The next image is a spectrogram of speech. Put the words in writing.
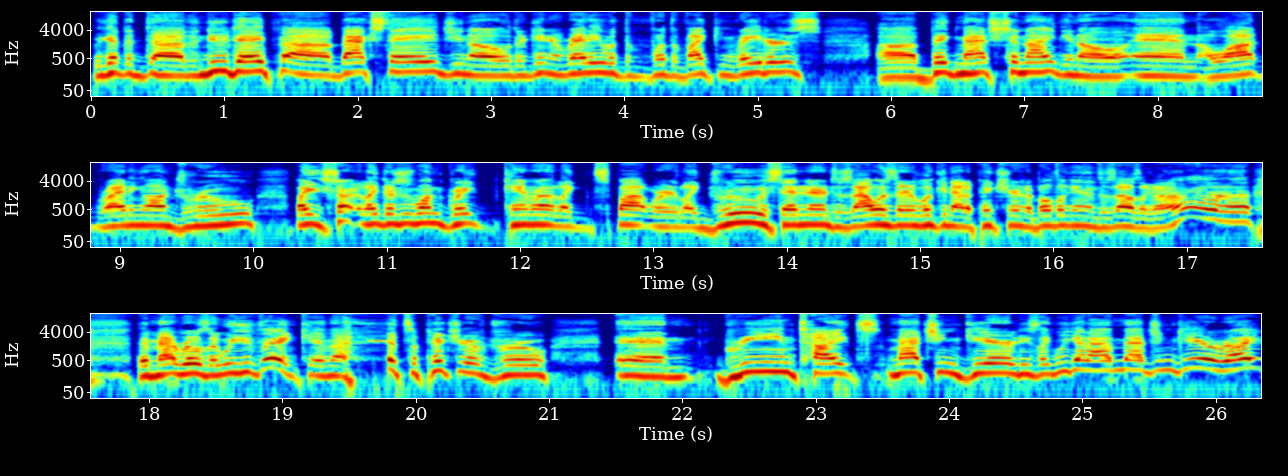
we got the uh, the New Day uh, backstage. You know, they're getting ready with the for the Viking Raiders. Uh, big match tonight, you know, and a lot riding on Drew. Like, start like there's this one great camera like spot where like Drew is standing there and Tozawa's there looking at a picture, and they're both looking, and Tozawa's like, ah. Then Matt Riddle's like, "What do you think?" And uh, it's a picture of Drew and green tights, matching gear. And he's like, we got to have matching gear, right?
